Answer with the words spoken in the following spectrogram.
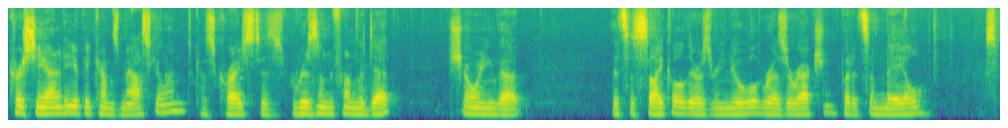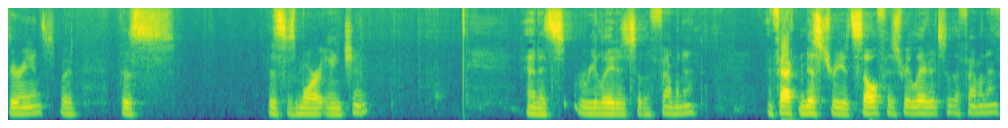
Christianity, it becomes masculine because Christ is risen from the dead, showing that it's a cycle, there's renewal, resurrection, but it's a male experience. But this, this is more ancient and it's related to the feminine. In fact, mystery itself is related to the feminine.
